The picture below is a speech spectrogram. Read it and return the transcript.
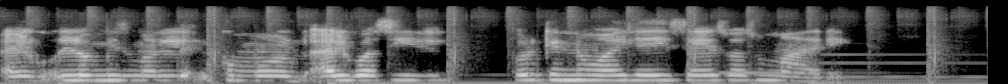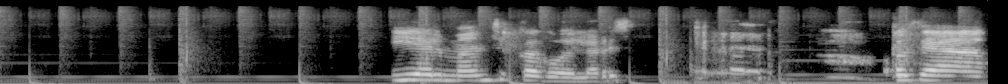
algo, lo mismo como algo así porque no y le dice eso a su madre y el man se cagó de la risa. O sea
